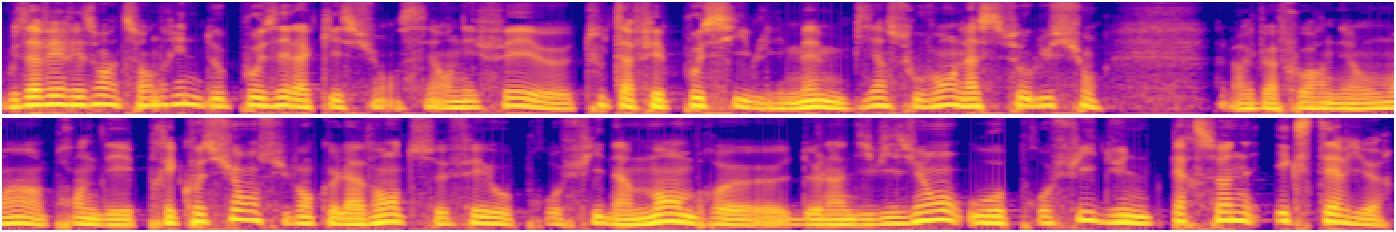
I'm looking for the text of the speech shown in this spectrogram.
Vous avez raison, Sandrine, de poser la question. C'est en effet euh, tout à fait possible et même bien souvent la solution. Alors il va falloir néanmoins prendre des précautions suivant que la vente se fait au profit d'un membre euh, de l'indivision ou au profit d'une personne extérieure.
